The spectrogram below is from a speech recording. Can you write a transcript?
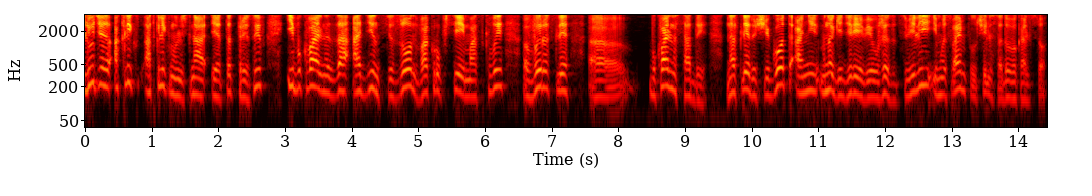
Люди оклик, откликнулись на этот призыв, и буквально за один сезон вокруг всей Москвы выросли э, буквально сады. На следующий год они, многие деревья уже зацвели, и мы с вами получили Садовое кольцо.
